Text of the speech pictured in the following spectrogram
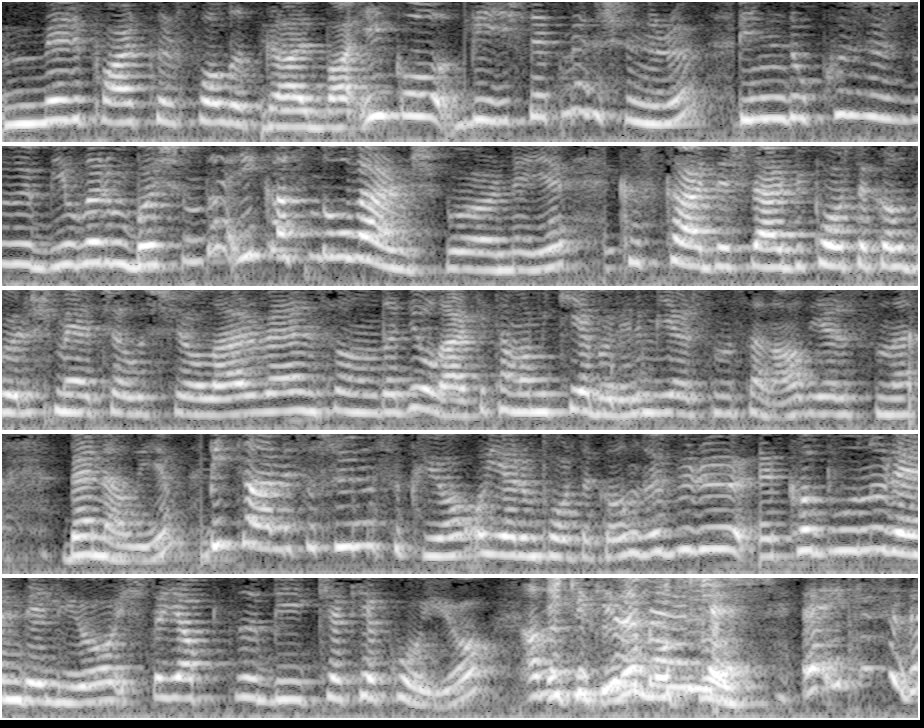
Mary Parker Follett galiba. İlk o bir işletme düşünürü. 1900'lü yılların başında ilk aslında o vermiş bu örneği. Kız kardeşler bir portakalı bölüşmeye çalışıyorlar ve en sonunda diyorlar ki tamam ikiye bölelim yarısını sen al yarısını ben alayım. Bir tanesi suyunu sıkıyor o yarım portakalın öbürü e, kabuğunu rendeliyor işte yaptığı bir keke koyuyor. Ama ikisi de mutsuz. E, ikisi de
